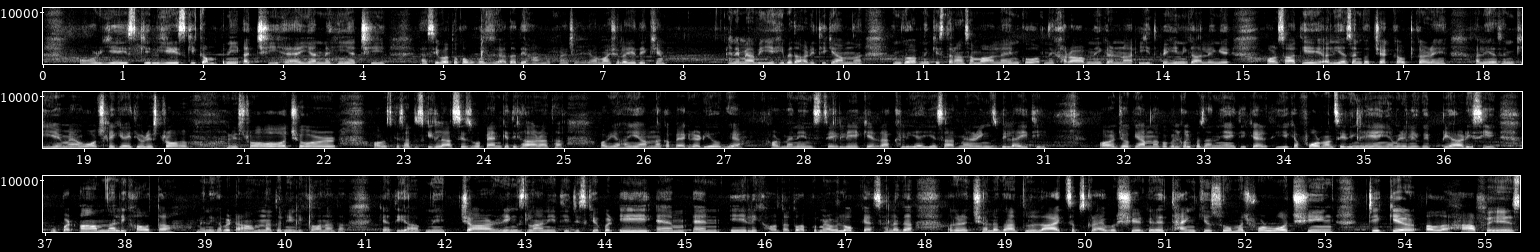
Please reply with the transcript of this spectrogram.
और ये इसके लिए इसकी कंपनी अच्छी है या नहीं अच्छी, ऐसी बातों का बहुत ज़्यादा ध्यान रखना चाहिए। और माशाल्लाह ये देखें इन्हें मैं अभी यही बता रही थी कि हम ना इनको आपने किस तरह संभालना है, इनको आपने ख़राब नहीं करना, ईद पे ही निकालेंगे। और साथ ये अली हसन को चेकआउट करें। अली हसन की ये मैं वॉच लेके आई थी और रिस्ट्रॉ रिस्ट्रॉ वॉच और और उसके साथ उसकी ग्लासेस वो पहन के दिखा रहा था। और यहाँ ये आमना का बैग रेडी हो गया और मैंने इनसे ले कर रख लिया ये साथ में। रिंग्स भी लाई थी और जो कि आमना को बिल्कुल पसंद नहीं आई थी, कह रही थी, ये क्या फॉर्मल सी रिंग ले आई है मेरे लिए? कोई प्यारी सी ऊपर आमना लिखा होता। मैंने कहा, बेटा, आमना तो नहीं लिखा होना था। कहती, आपने चार रिंग्स लानी थी जिसके ऊपर ए एम एन ए लिखा होता। तो आपको मेरा व्लॉग कैसा लगा? अगर अच्छा लगा तो लाइक सब्सक्राइब और शेयर करें। Thank you so much for watching take care अल्लाह हाफिज़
